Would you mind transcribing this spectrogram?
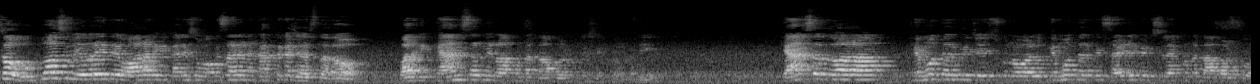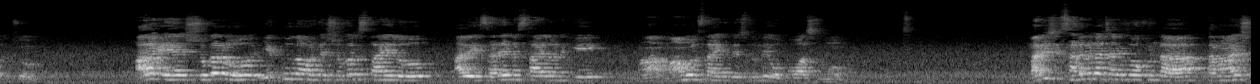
సో ఉపవాసం ఎవరైతే వారానికి కనీసం ఒకసారి కరెక్ట్గా చేస్తారో వాళ్ళకి క్యాన్సర్ని రాకుండా కాపాడుకునే శక్తి ఉంటుంది. క్యాన్సర్ ద్వారా కెమోథెరపీ చేసుకున్న వాళ్ళు కెమోథెరపీ సైడ్ ఎఫెక్ట్స్ లేకుండా కాపాడుకోవచ్చు. అలాగే షుగర్ ఎక్కువగా ఉండే షుగర్ స్థాయిలు అవి సరైన స్థాయిలోనికి మామూలు స్థాయికి తెస్తుంది ఉపవాసము మనిషి సడన్గా చనిపోకుండా తన ఆయుష్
